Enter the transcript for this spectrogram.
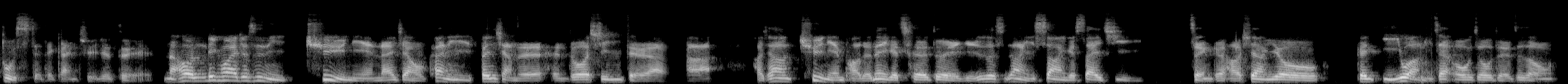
boost 的感觉就对了。然后另外就是你去年来讲，我看你分享的很多心得啊啊，好像去年跑的那个车队，也就是说让你上一个赛季，整个好像又跟以往你在欧洲的这种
